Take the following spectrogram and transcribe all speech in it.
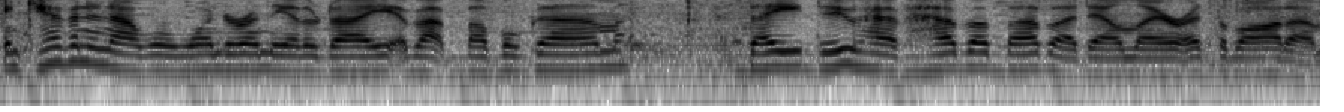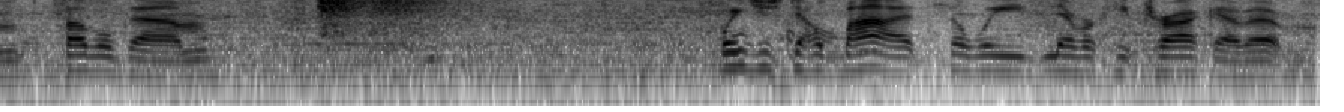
And Kevin and I were wondering the other day about bubble gum. They do have Hubba Bubba down there at the bottom. Bubble gum. We just don't buy it, so we never keep track of it.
